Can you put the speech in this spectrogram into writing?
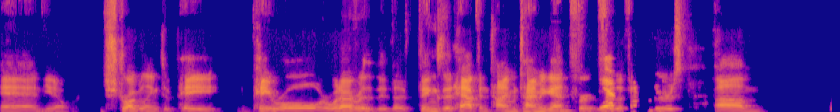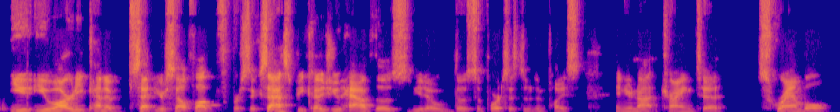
and you know struggling to pay payroll or whatever the, the things that happen time and time again for, yep. for the founders um, you you already kind of set yourself up for success because you have those you know those support systems in place and you're not trying to scramble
